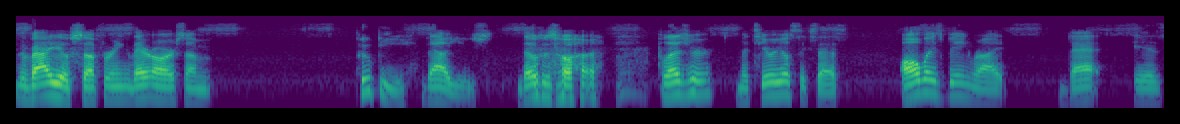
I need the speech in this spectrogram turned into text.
the value of suffering, there are some poopy values. Those are pleasure, material success, always being right. That is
